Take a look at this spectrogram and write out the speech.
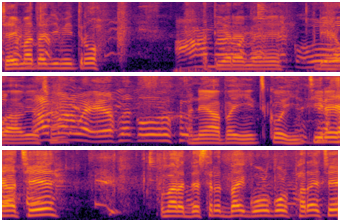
જય માતાજી મિત્રો. અત્યારે અમે બેહવા આવ્યા છે. અને આ ભાઈ હિંચકો હિંચી રહ્યા છે. અમારા દશરથભાઈ ગોળ ગોળ ફરે છે.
